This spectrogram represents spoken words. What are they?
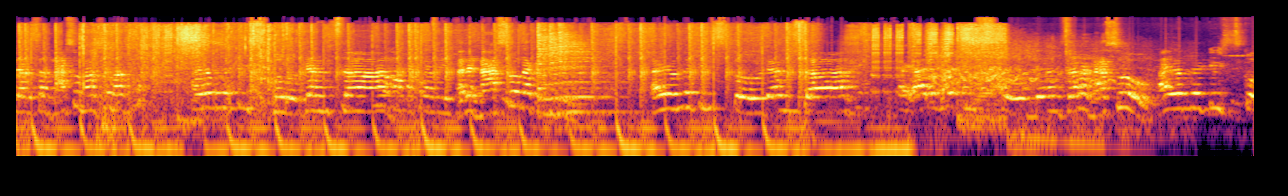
dancer. Naso naso naso. I am a disco dancer. Ano, naso na. I am a disco dancer. I am a disco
